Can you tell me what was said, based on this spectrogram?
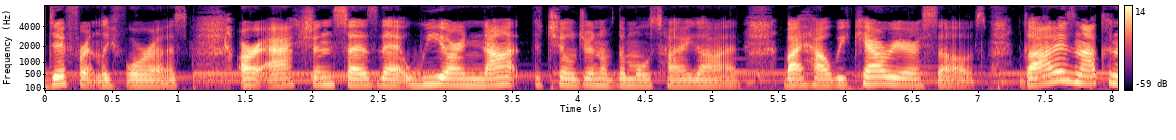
differently for us. Our action says that we are not the children of the Most High God by how we carry ourselves. God is not concerned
